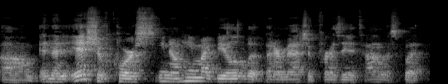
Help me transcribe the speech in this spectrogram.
Um, and then Ish, of course, you know, he might be a little bit better matchup for Isaiah Thomas, but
